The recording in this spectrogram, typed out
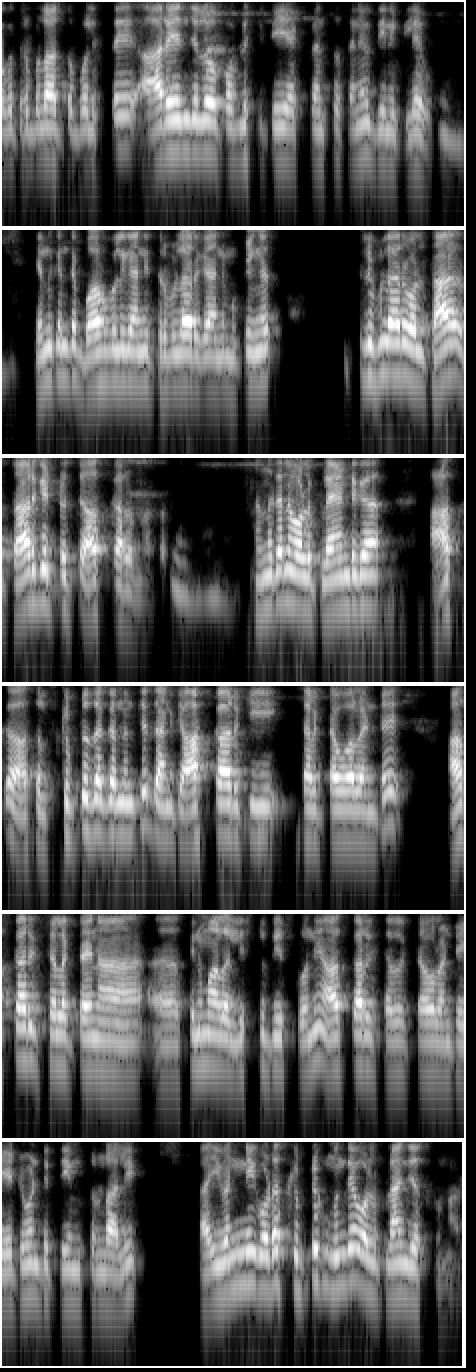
ఒక త్రిబులార్తో పోలిస్తే ఆ రేంజ్లో పబ్లిసిటీ ఎక్స్పెన్సెస్ అనేవి దీనికి లేవు. ఎందుకంటే బాహుబలి కానీ త్రిబులార్ కానీ ముఖ్యంగా త్రిబులార్ వాళ్ళ టార్ టార్గెట్ వచ్చి ఆస్కార్ అన్నమాట. అందుకని వాళ్ళు ప్లాన్డ్గా ఆస్కార్ అసలు స్క్రిప్ట్ దగ్గర నుంచే దానికి ఆస్కార్కి సెలెక్ట్ అవ్వాలంటే ఆస్కార్కి సెలెక్ట్ అయిన సినిమాల లిస్ట్ తీసుకొని ఆస్కార్కి సెలెక్ట్ అవ్వాలంటే ఎటువంటి థీమ్స్ ఉండాలి? ఇవన్నీ కూడా స్క్రిప్ట్కి ముందే వాళ్ళు ప్లాన్ చేసుకున్నారు.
